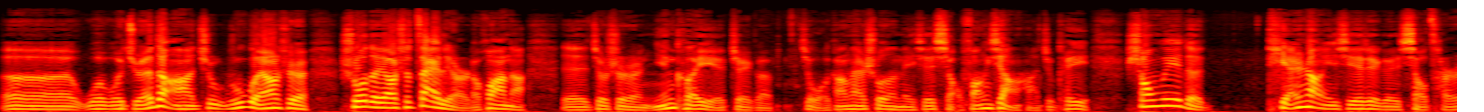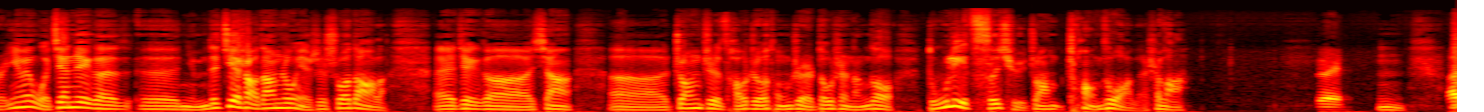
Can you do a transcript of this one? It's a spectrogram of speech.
呃，我我觉得啊，就如果要是说的要是在理儿的话呢，呃，就是您可以这个就我刚才说的那些小方向哈，就可以稍微的。填上一些这个小词儿，因为我见这个呃，你们的介绍当中也是说到了，呃，这个像呃庄志、曹哲同志都是能够独立词曲创创作的，是吧？对，嗯，啊，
